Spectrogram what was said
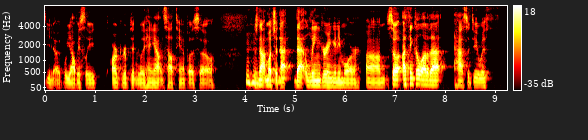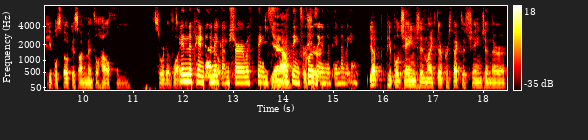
You know, we obviously our group didn't really hang out in South Tampa, so mm-hmm. there's not much of that that lingering anymore. Um, so I think a lot of that has to do with people's focus on mental health and sort of like in the pandemic you know, i'm sure with things yeah, with things closing sure. in the pandemic yeah. yep people changed and like their perspectives change and their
